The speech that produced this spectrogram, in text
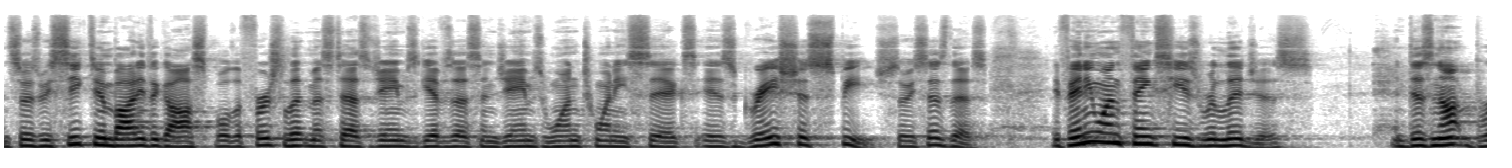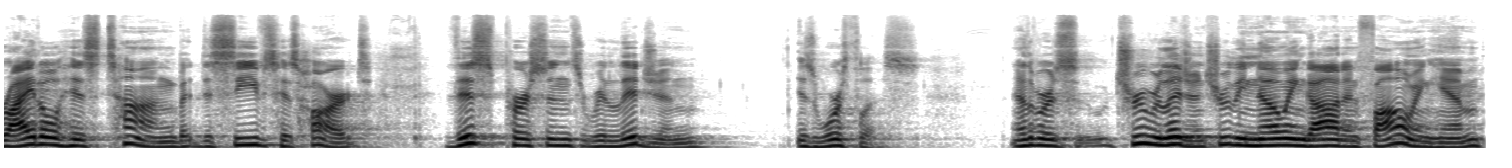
And so as we seek to embody the gospel, the first litmus test James gives us in James 1:26 is gracious speech. So he says this, if anyone thinks he is religious and does not bridle his tongue but deceives his heart, this person's religion is worthless. In other words, true religion, truly knowing God and following Him,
